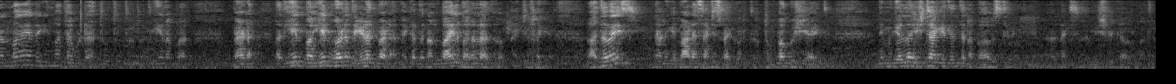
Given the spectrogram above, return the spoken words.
ನನ್ನ ಮಗ ಏನಾರ ಹಿಂಗೆ ಮಾತಾಡ್ಬಿಟ್ಟ, ತು ತು ತು ಏನಪ್ಪ? ಬೇಡ. ಅದು ಏನು ಏನು ವರ್ಡ್ ಅಂತ ಹೇಳೋದು ಬೇಡ. ಯಾಕಂದ್ರೆ ನನ್ನ ಬಾಯಲ್ಲಿ ಬರಲ್ಲ ಅದು ಆ್ಯಕ್ಚುಲಾಗಿ ಅದರ್ವೈಸ್ ನನಗೆ ಭಾಳ ಸ್ಯಾಟಿಸ್ಫೈ ಕೊಡ್ತು. ತುಂಬ ಖುಷಿ ಆಯಿತು. ನಿಮಗೆಲ್ಲ ಇಷ್ಟ ಆಗಿದೆ ಅಂತ ನಾನು ಭಾವಿಸ್ತೀನಿ. ನೆಕ್ಸ್ಟ್ ವಿಶ್ವಿಕಾ ಅವರು ಮಾತಾಡ್ತಾರೆ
